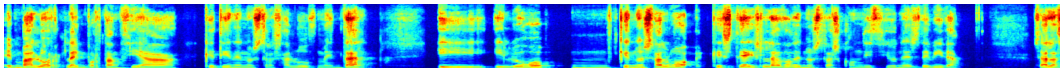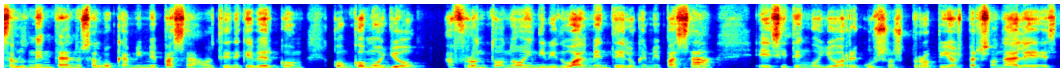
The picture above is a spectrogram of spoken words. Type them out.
en valor la importancia que tiene nuestra salud mental y, y luego mm, que no es algo que esté aislado de nuestras condiciones de vida. Sea, la salud mental no es algo que a mí me pasa, o tiene que ver con, con cómo yo afronto ¿no? individualmente lo que me pasa, eh, si tengo yo recursos propios, personales,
